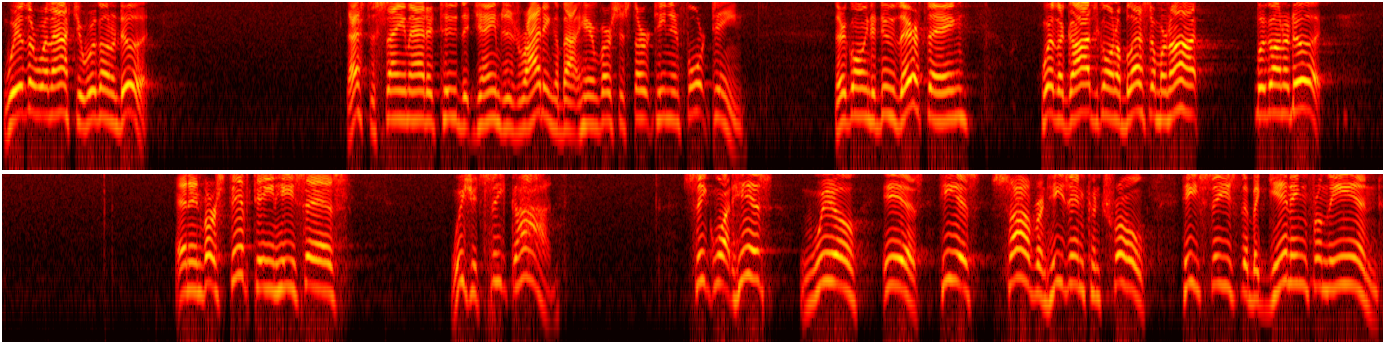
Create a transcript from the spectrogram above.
With or without you, we're going to do it. That's the same attitude that James is writing about here in verses 13 and 14. They're going to do their thing, whether God's going to bless them or not, we're going to do it. And in verse 15, he says, we should seek God. Seek what His will is. He is sovereign, He's in control. He sees the beginning from the end,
